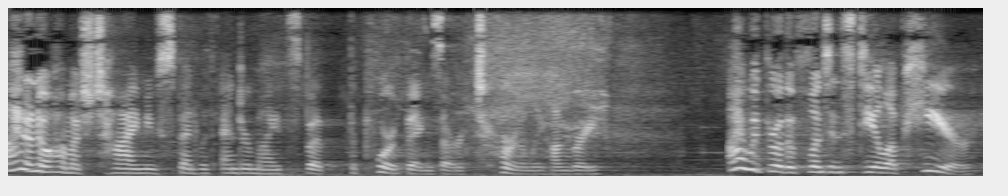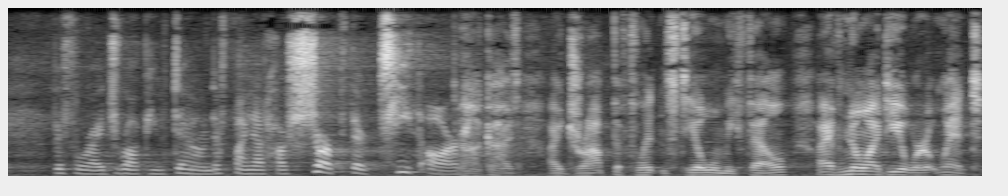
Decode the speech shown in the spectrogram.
I don't know how much time you've spent with Endermites, but the poor things are eternally hungry. I would throw the flint and steel up here before I drop you down to find out how sharp their teeth are. Uh, guys, I dropped the flint and steel when we fell. I have no idea where it went.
